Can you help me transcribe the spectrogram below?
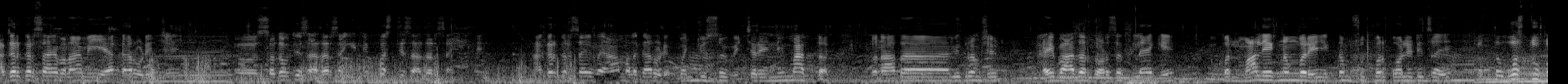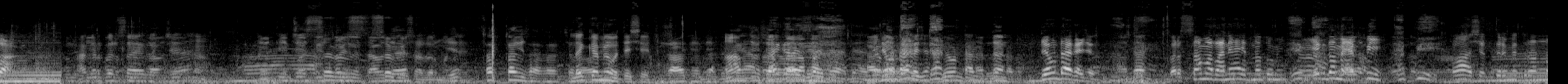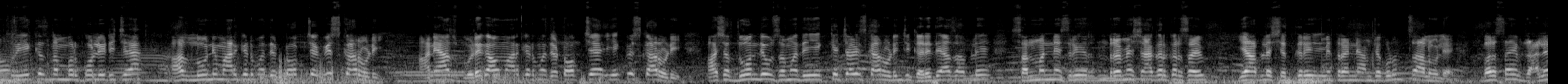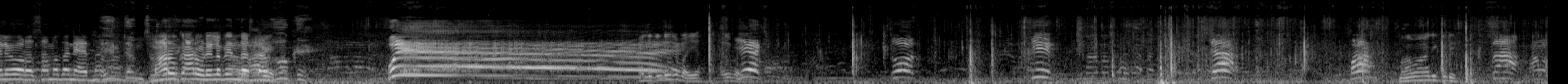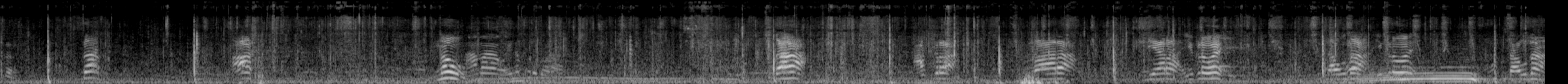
आगरकर साहेबाला आम्ही या कारवडीचे सदोतीस हजार सांगितले पस्तीस हजार सांगितले. आगरकर साहेब आहे आम्हाला कारवडे पंचवीस सव्वीस यांनी मागतात. पण आता विक्रम शेठ हाही बाजार थोडासा फ्लॅक आहे पण माल एक नंबर आहे एकदम सुपर क्वालिटीचा आहे. फक्त वस्तू पहा. आगरकर साहेबांचे म्हणजे, हां. सव्वीस सव्वीस हजार म्हणजे. सत्तावीस हजार लय कमी होते. हा? काय करायचं? देऊन टाकायचं. टाकायचं. बरं समाधानी आहेत ना तुम्ही? एकदम हॅप्पी हा शेतकरी मित्रांनो एकच नंबर क्वालिटीच्या आज लोणी मार्केटमध्ये टॉपच्या वीस कारवडी. आणि आज घोडेगाव मार्केटमध्ये टॉपच्या एकवीस कारवडी अशा दोन दिवसामध्ये एक्केचाळीस कारवडींची खरेदी आज आपले सन्मान्य श्री रमेश आगरकर साहेब या आपल्या शेतकरी मित्रांनी आमच्याकडून चालवले आहे. बरं साहेब झालेल्या व्यवहारात समाधानी आहेत ना? मारू कारवडीला बिंदास एक दोन तीन चार पाच मामा अलीकडे सहा मामा सर सात आठ नऊ. दहा. अकरा. बारा. तेरा. इकडं वय. चौदा. इकडं वय. चौदा.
